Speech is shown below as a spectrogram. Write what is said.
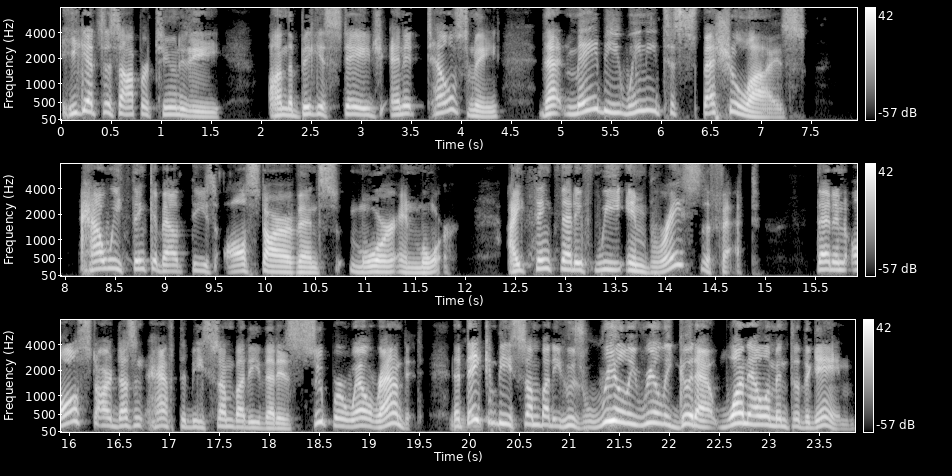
he gets this opportunity on the biggest stage. And it tells me that maybe we need to specialize how we think about these all star events more and more. I think that if we embrace the fact that an all star doesn't have to be somebody that is super well rounded, that they mm-hmm. can be somebody who's really, really good at one element of the game.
